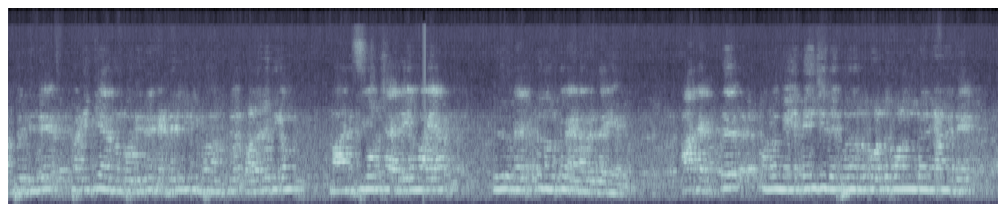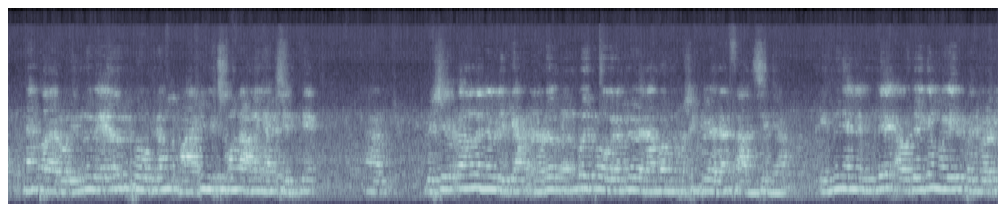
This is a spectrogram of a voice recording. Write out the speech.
അപ്പൊ ഇതിന്റെ പണിക്ക് ഇതിന്റെ ഹെഡിലിരിക്കുമ്പോൾ നമുക്ക് വളരെയധികം മാനസികവും ശാരീരികവുമായ ഒരു ഹെൽത്ത് നമുക്ക് വേണം തയ്യാറും. ആ ഹെൽത്ത് നമ്മൾ മെയിന്റെയിൻ ചെയ്ത് എപ്പോഴും നമ്മൾ കൊണ്ടുപോകണം എന്ന് തന്നെയാണ് എന്റെ ഞാൻ പറയാറുള്ളത്. ഇന്ന് വേറൊരു പ്രോഗ്രാം മാറ്റി വെച്ചുകൊണ്ടാണ് ഞാൻ ശരിക്ക് ബഷീർക്കാന്ന് തന്നെ വിളിക്കാം. എന്നോട് മുമ്പ് ഒരു പ്രോഗ്രാമിൽ വരാൻ പറഞ്ഞു പക്ഷെ എനിക്ക് വരാൻ സാധിച്ചില്ല. ഇന്ന് ഞാൻ എന്റെ ഔദ്യോഗികമായ ഒരു പരിപാടി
